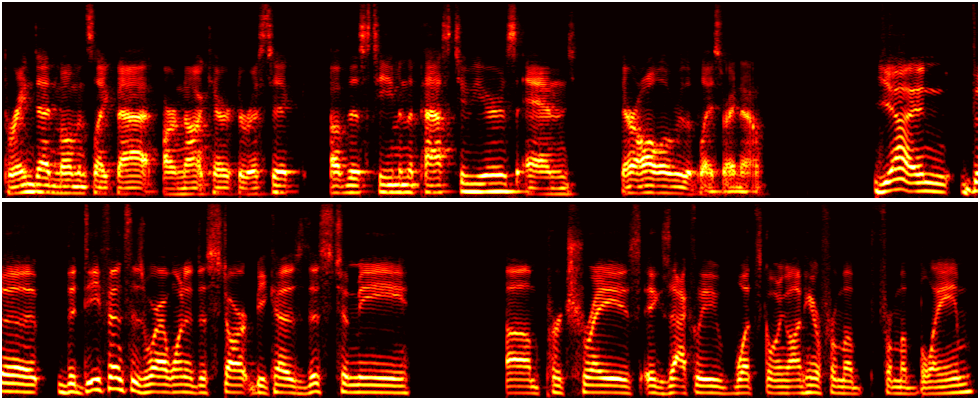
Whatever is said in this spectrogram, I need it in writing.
brain dead moments like that are not characteristic of this team in the past two years, and they're all over the place right now. Yeah, and the the defense is where I wanted to start because this to me um, portrays exactly what's going on here from a from a blame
